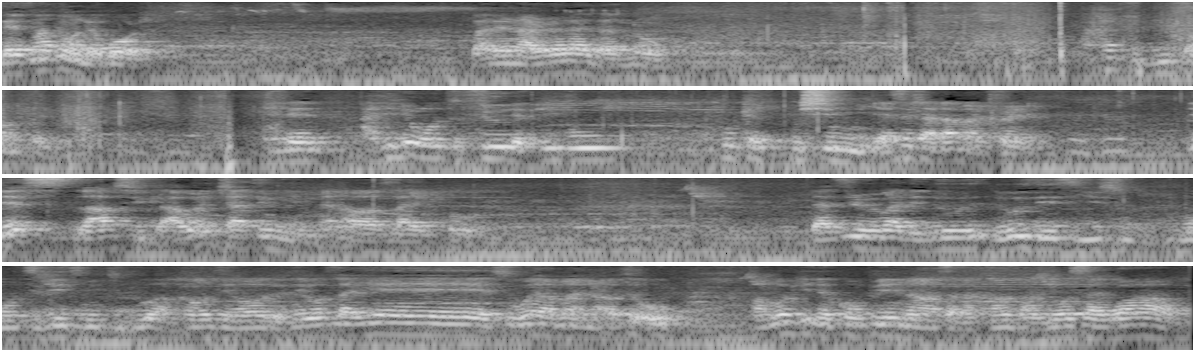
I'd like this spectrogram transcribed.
there's nothing on the board. But then I realized that no. I had to do something. And then I didn't want to feel the people who kept pushing me, especially that my friend. Mm-hmm. Just last week I went chatting with him and I was like, oh. Does he remember the those, those days he used to motivate me to do accounting and all that? He was like, yeah, so where am I now? I said, oh, I'm working in a company now as an accountant. He was like, wow.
